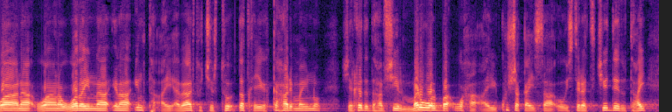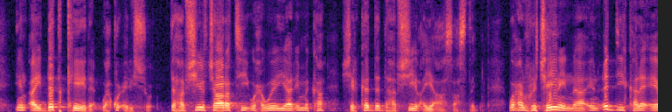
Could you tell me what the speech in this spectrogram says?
waana waana wadaynaa ilaa inta ay abaartu jirto dadka iyaga ka hadhi mayno shirkadda dahabshiil mar walba waxa ay ku shaqaysaa oo istaraatiijiyadeedu tahay in ay dadkeeda wax ku celiso. Dahabshiil charity waxa weeyaan iminka shirkadda dahabshiil ayaa aasaastay. Waxaanu rajaynaynaa in ciddii kale ee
